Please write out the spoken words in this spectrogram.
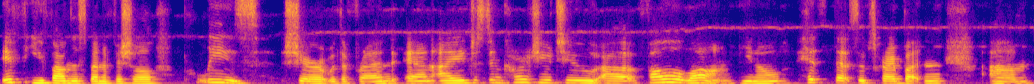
If you found this beneficial, please share it with a friend. And I just encourage you to uh, follow along, you know, hit that subscribe button. Um,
